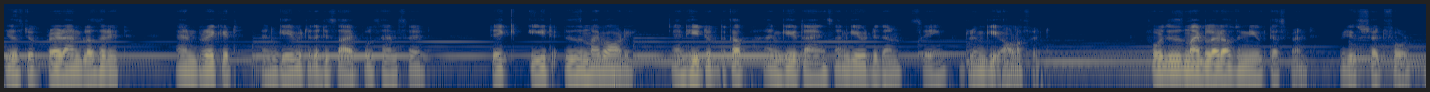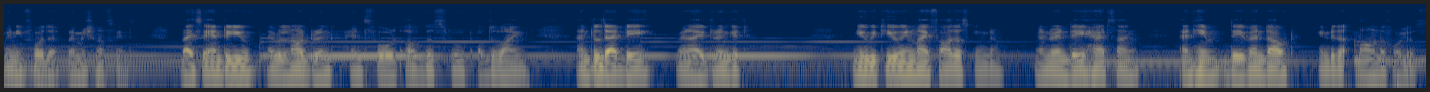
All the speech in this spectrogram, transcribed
Jesus took bread and blessed it, and brake it, and gave it to the disciples, and said, Take, eat, this is my body. And he took the cup, and gave thanks, and gave it to them, saying, Drink ye all of it. For this is my blood of the New Testament, which is shed for many for the remission of sins. But I say unto you, I will not drink henceforth of this fruit of the vine, until that day when I drink it new with you in my Father's kingdom. And when they had sung and hymn, they went out into the Mount of Olives.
